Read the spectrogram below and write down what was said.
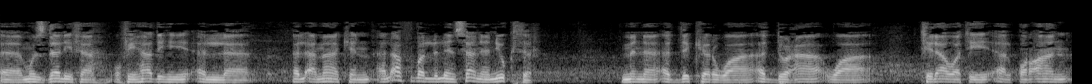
ومزدلفة وفي هذه الأماكن الأفضل للإنسان أن يكثر من الذكر والدعاء وتلاوة القرآن.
